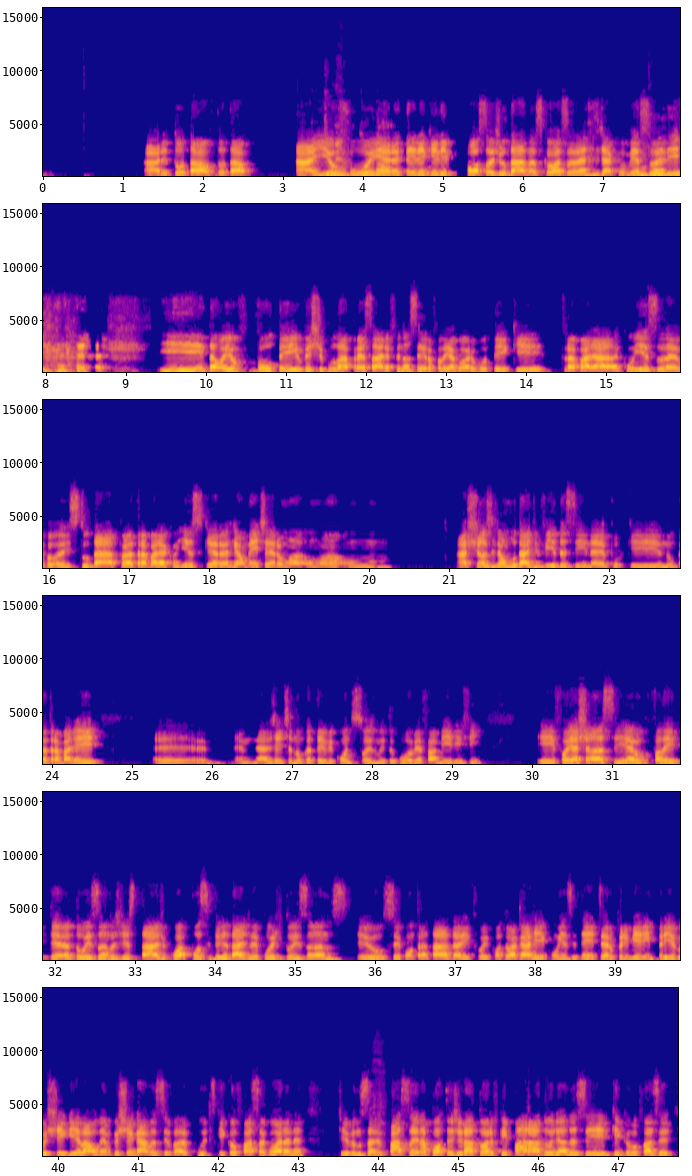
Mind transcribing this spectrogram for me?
Área total, total. Aí eu fui, total. era aquele que ele possa ajudar nas costas, né? Já começou uhum. ali. E então eu voltei o vestibular para essa área financeira. Eu falei, agora eu vou ter que trabalhar com isso, né? Vou estudar para trabalhar com isso, que era realmente era uma, uma um, a chance de eu mudar de vida, assim, né? Porque nunca trabalhei, é, a gente nunca teve condições muito boas, minha família, enfim. E foi a chance, eu falei, era dois anos de estágio, com a possibilidade, depois de dois anos, eu ser contratada. Aí foi quando eu agarrei com o residente, era o primeiro emprego, eu cheguei lá, eu lembro que eu chegava assim, eu falava, putz, o que, que eu faço agora, né? Tipo, não passei na porta giratória, fiquei parado olhando assim, o que, que eu vou fazer?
